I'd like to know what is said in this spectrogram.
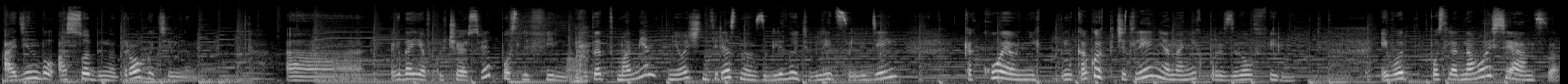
один был особенно трогательным. А, когда я включаю свет после фильма, вот этот момент, мне очень интересно заглянуть в лица людей, какое у них, ну, какое впечатление на них произвел фильм. И вот после одного сеанса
